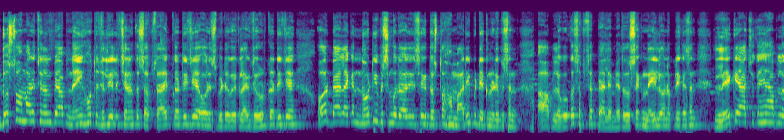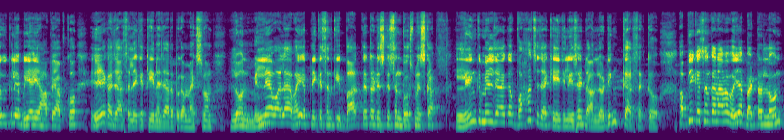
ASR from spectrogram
दोस्तों, हमारे चैनल पे आप नए हो तो जल्दी जल्दी चैनल को सब्सक्राइब कर दीजिए और इस वीडियो को एक लाइक ज़रूर कर दीजिए और बेल आइकन नोटिफिकेशन को दबा दीजिए दोस्तों हमारी वीडियो की नोटिफिकेशन आप लोगों को सबसे पहले मिले। तो दोस्तों, एक नई लोन अपलीकेशन लेके आ चुके हैं आप लोगों के लिए। भैया, यहाँ पे आपको एक हज़ार से लेकर तीन हज़ार रुपये का मैक्सिमम लोन मिलने वाला है। भाई अपलीकेशन की बात करते हो डिस्क्रिप्शन बॉक्स में इसका लिंक मिल जाएगा। वहाँ से जाके इजिली इसे डाउनलोडिंग कर सकते हो। अपलीकेशन का नाम है भैया बेटर लोन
